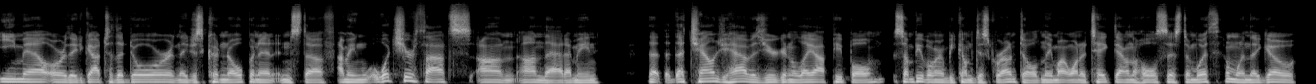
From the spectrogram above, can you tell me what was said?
email, or they got to the door and they just couldn't open it and stuff. I mean, what's your thoughts on on that? I mean, that that challenge you have is you're going to lay off people. Some people are going to become disgruntled and they might want to take down the whole system with them when they go.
